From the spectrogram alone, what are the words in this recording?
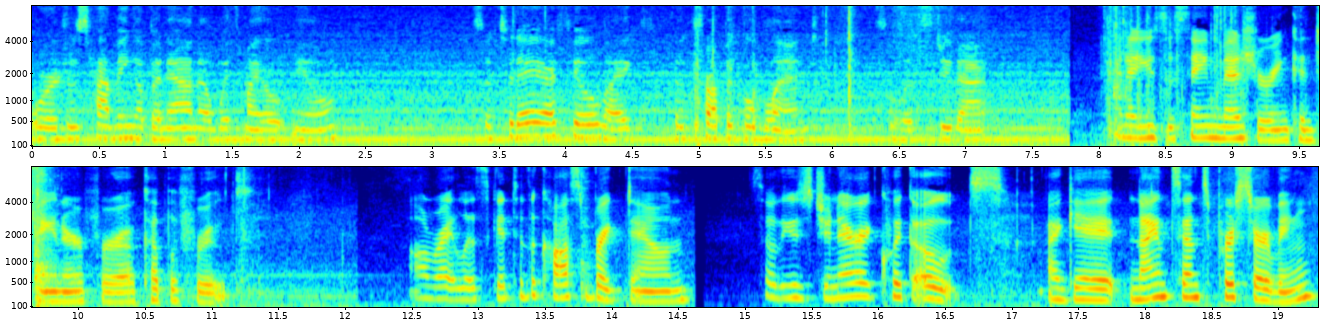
or just having a banana with my oatmeal. So today I feel like the tropical blend. So let's do that. And I use the same measuring container for a cup of fruit. All right, let's get to the cost breakdown. So these generic quick oats, I get 9 cents per serving.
